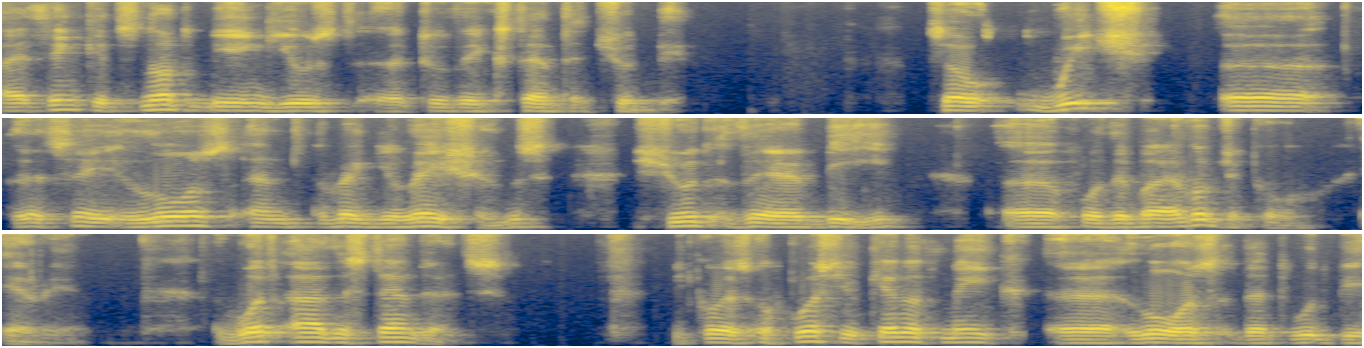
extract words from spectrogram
I think it's not being used uh, to the extent it should be. So which, uh, let's say, laws and regulations should there be uh, for the biological area? What are the standards? because of course you cannot make uh, laws that would be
